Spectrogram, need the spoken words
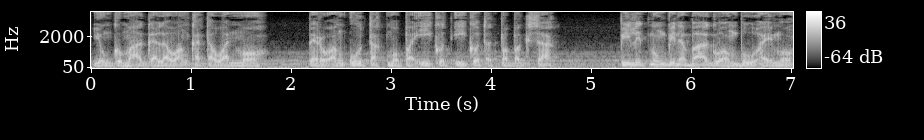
Yung gumagalaw ang katawan mo, pero ang utak mo paikot-ikot at pabagsak? Pilit mong binabago ang buhay mo,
